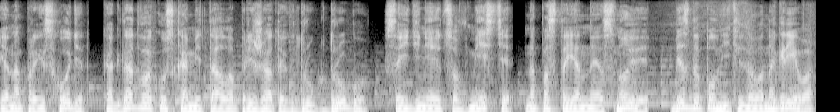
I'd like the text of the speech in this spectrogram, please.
и она происходит, когда два куска металла, прижатых друг к другу, соединяются вместе на постоянной основе без дополнительного нагрева.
